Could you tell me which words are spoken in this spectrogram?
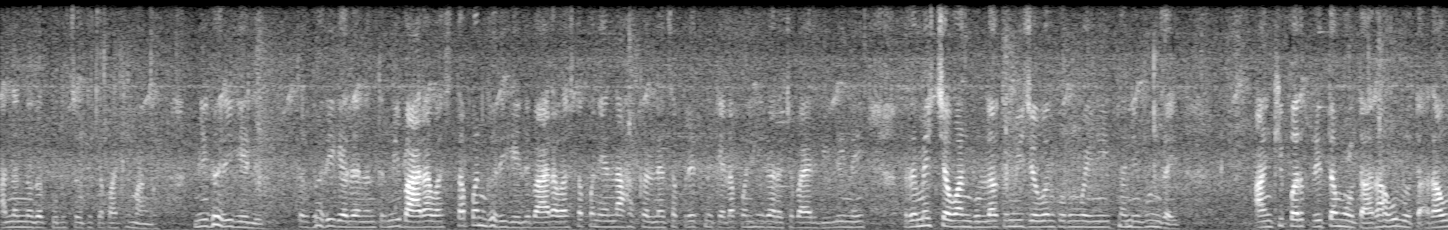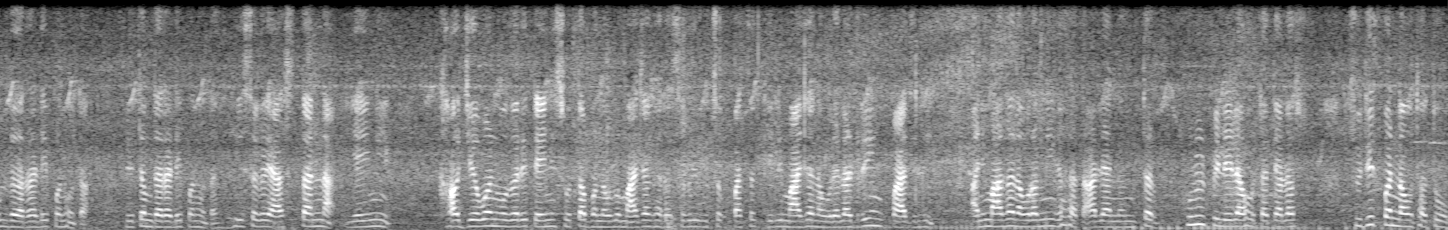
आनंदनगर पोलीस चौकीच्या पाठीमागं. मी घरी गेले. तर घरी गेल्यानंतर मी बारा वाजता पण घरी गेले. बारा वाजता पण यांना हाकलण्याचा प्रयत्न केला पण हे घराच्या बाहेर गेले नाही. रमेश चव्हाण बोलला की मी जेवण करून वहिनी इथनं निघून जाईल. आणखी परत प्रीतम होता राहुल होता राहुल दराडे पण होता प्रीतम दराडे पण होता. हे सगळे असताना यांनी खा जेवण वगैरे त्यांनी स्वतः बनवलं. माझ्या घरात सगळी उचक पाचक केली. माझ्या नवऱ्याला ड्रिंक पाजली. आणि माझा नवरा मी घरात आल्यानंतर फुल पिलेला होता. त्याला सुधीत पण नव्हता तो.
